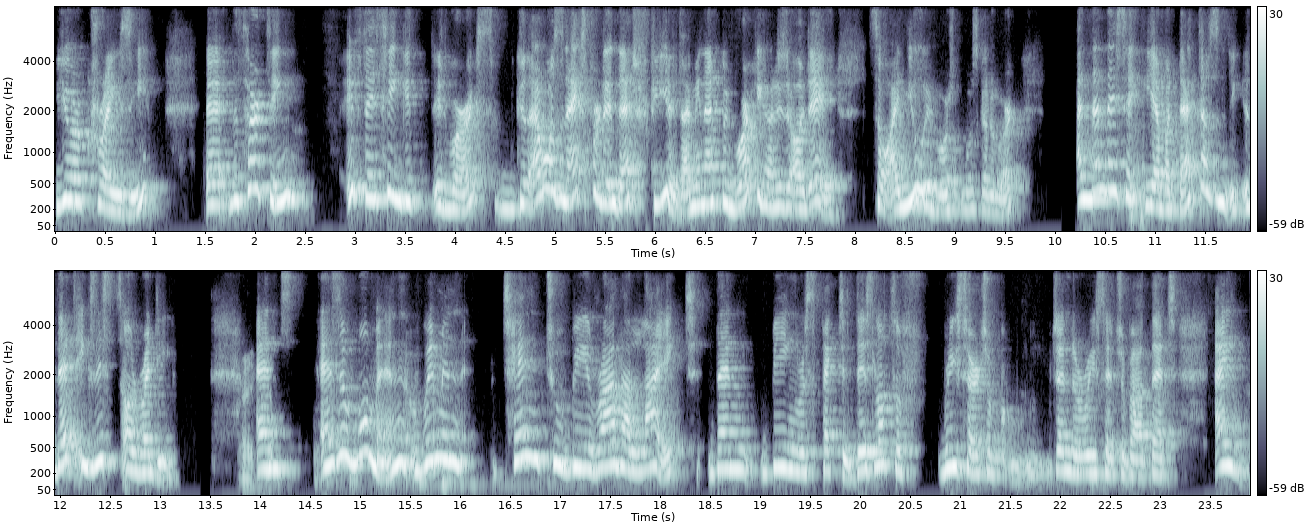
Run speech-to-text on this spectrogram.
you're crazy. Uh, the third thing if they think it, it works, because I was an expert in that field. I mean, I've been working on it all day. So I knew it was, was going to work. And then they say, yeah, but that doesn't, that exists already. Right. And as a woman, women tend to be rather liked than being respected. There's lots of research, gender research about that. I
